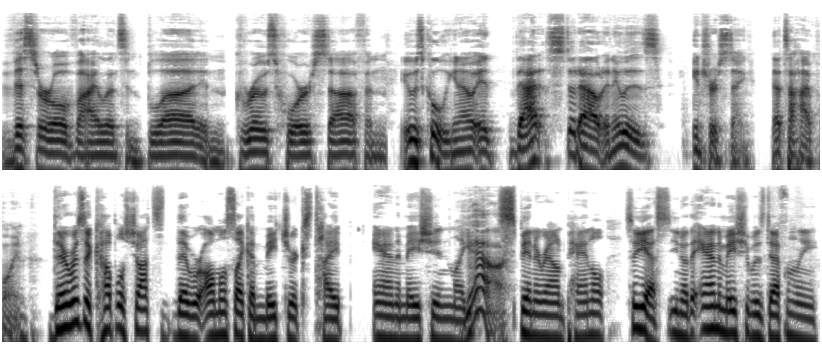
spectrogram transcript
visceral violence and blood and gross horror stuff. And it was cool. You know, it that stood out and it was interesting. That's a high point. There was a couple shots that were almost like a Matrix type animation, like Yeah. spin around panel. So yes, you know the animation was definitely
